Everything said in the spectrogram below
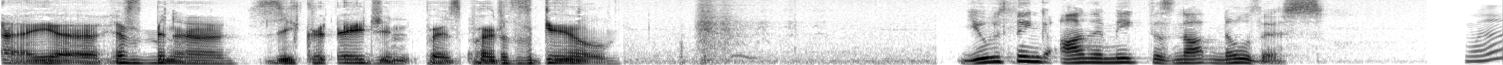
I uh, have been a secret agent as part of the guild. You think Anamik does not know this? What?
